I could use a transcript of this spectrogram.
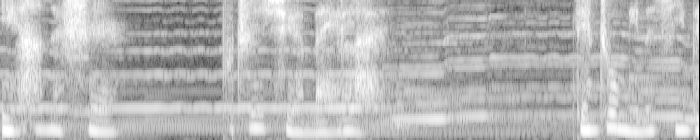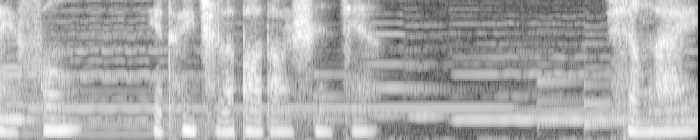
遗憾的是，不知雪没来，连著名的西北风也推迟了报道时间。想来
